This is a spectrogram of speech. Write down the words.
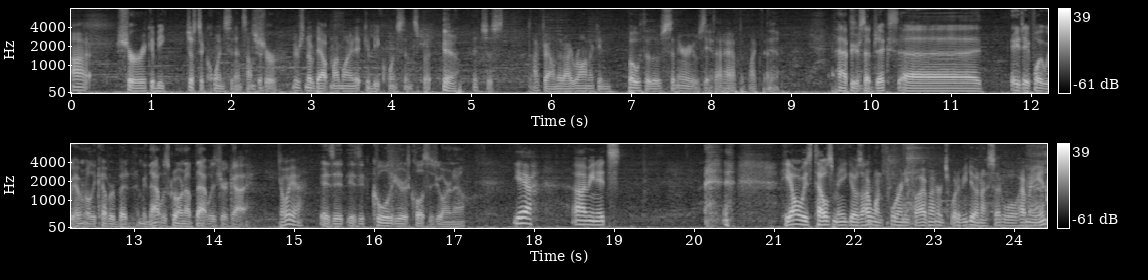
uh, sure it could be just a coincidence. I'm Sure. sure. There's no doubt in my mind it could be a coincidence, but Yeah. it's just I found it ironic in both of those scenarios Yeah. that that happened like that. Yeah. Happier subjects. Uh, AJ Foyt we haven't really covered, but I mean that was growing up. That was your guy. Oh yeah. Is it is it cool that you're as close as you are now? Yeah, I mean it's. he always tells me he goes, "I won four Indy 500s. What have you done?" I said, "Well, how many?" In-?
